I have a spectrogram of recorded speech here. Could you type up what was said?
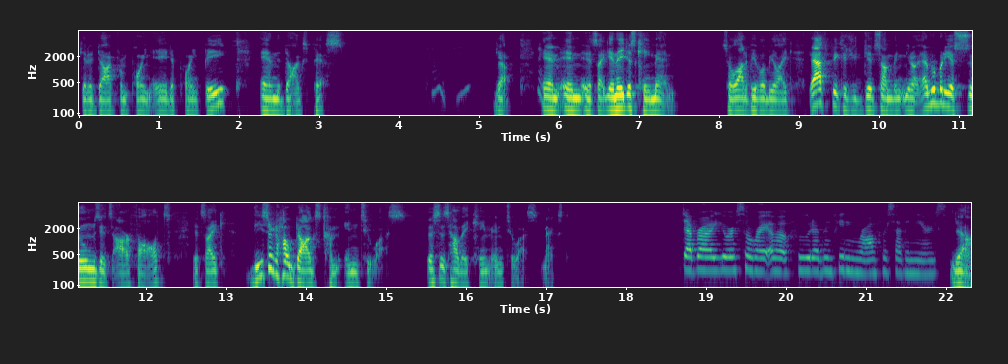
get a dog from point A to point B, and the dogs piss. Yep. And and it's like, and they just came in. So a lot of people will be like, that's because you did something. You know, everybody assumes it's our fault. It's like these are how dogs come into us. This is how they came into us. Next. Deborah, you are so right about food. I've been feeding raw for seven years. Yeah.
